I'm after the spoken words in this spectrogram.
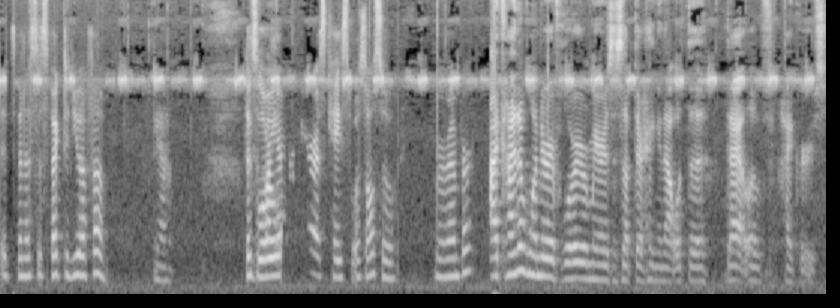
it's been a suspected UFO. Yeah. The Gloria Ramirez case was also, remember? I kind of wonder if Gloria Ramirez is up there hanging out with the Dyatlov hikers.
